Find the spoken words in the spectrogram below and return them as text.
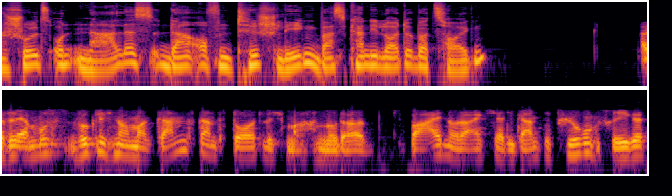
Schulz und Nahles da auf den Tisch legen? Was kann die Leute überzeugen? Also er muss wirklich nochmal ganz, ganz deutlich machen oder die beiden oder eigentlich ja die ganze Führungsregel,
